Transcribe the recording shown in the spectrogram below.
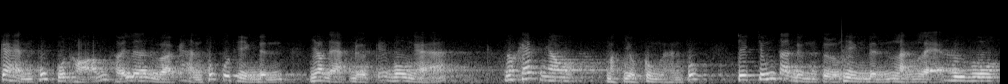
cái hạnh phúc của thọ ấm khởi lên và cái hạnh phúc của thiền định do đạt được cái vô ngã, nó khác nhau, mặc dù cùng là hạnh phúc. Chứ chúng ta đừng tưởng thiền định lặng lẽ, hư vô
